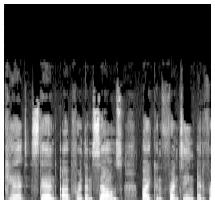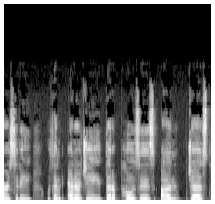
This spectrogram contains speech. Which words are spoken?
can't stand up for themselves by confronting adversity with an energy that opposes unjust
